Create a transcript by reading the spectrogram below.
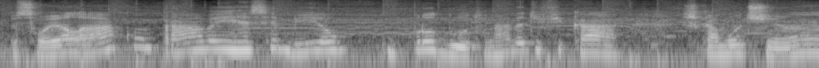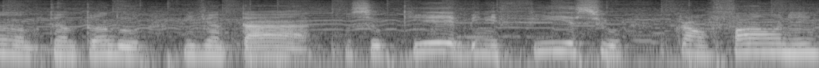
O pessoal ia lá, comprava e recebia o, o produto. Nada de ficar escamoteando, tentando inventar não sei o que, benefício, crowdfunding.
